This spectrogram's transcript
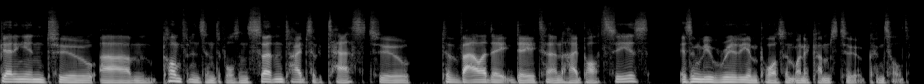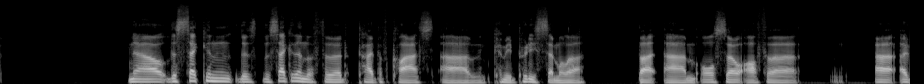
getting into um, confidence intervals and certain types of tests to to validate data and hypotheses is going to be really important when it comes to consulting. Now, the second, the, the second and the third type of class um, can be pretty similar, but um, also offer uh, a,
